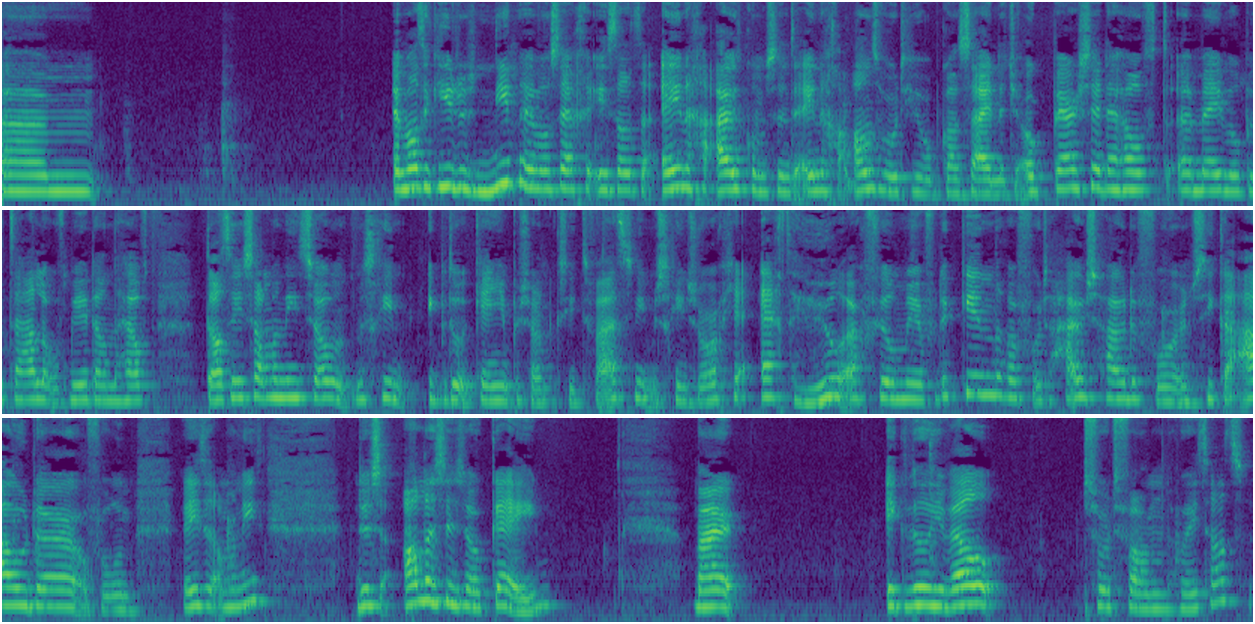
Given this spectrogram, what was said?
um, en wat ik hier dus niet mee wil zeggen is dat de enige uitkomst en het enige antwoord hierop kan zijn dat je ook per se de helft eh, mee wil betalen of meer dan de helft. Dat is allemaal niet zo. Want misschien, ik bedoel, ik ken je persoonlijke situatie niet. Misschien zorg je echt heel erg veel meer voor de kinderen, voor het huishouden, voor een zieke ouder of voor een, weet het allemaal niet. Dus alles is oké. Maar ik wil je wel soort van, hoe heet dat?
